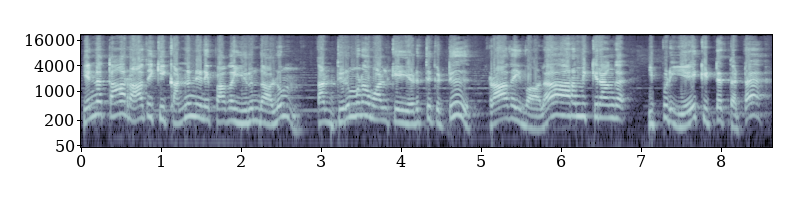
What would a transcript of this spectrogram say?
என்னத்தான் ராதைக்கு கண்ணன் நினைப்பாக இருந்தாலும் தன் திருமண வாழ்க்கையை எடுத்துக்கிட்டு ராதை வாழ ஆரம்பிக்கிறாங்க. இப்படியே கிட்டத்தட்ட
